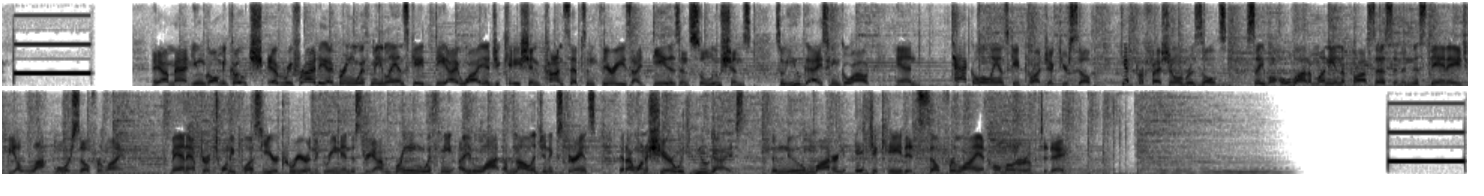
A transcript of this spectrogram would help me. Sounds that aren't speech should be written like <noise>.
Hey, I'm Matt. You can call me Coach. Every Friday, I bring with me landscape DIY education, concepts and theories, ideas and solutions so you guys can go out and tackle a landscape project yourself, get professional results, save a whole lot of money in the process, and in this day and age, be a lot more self reliant. Man, after a 20 plus year career in the green industry, I'm bringing with me a lot of knowledge and experience that I want to share with you guys the new, modern, educated, self reliant homeowner of today.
